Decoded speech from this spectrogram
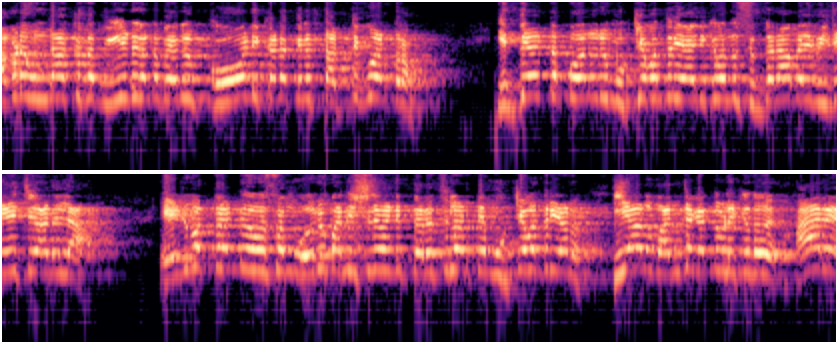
അവിടെ ഉണ്ടാക്കുന്ന വീടുകളുടെ പേരിൽ കോടിക്കണക്കിന് തട്ടിപ്പ് നടത്തണം. ഇദ്ദേഹത്തെ പോലെ ഒരു മുഖ്യമന്ത്രി ആയിരിക്കുമെന്ന് സിദ്ധരാമയ്യ വിജയിച്ചു കാണില്ല. എഴുപത്തിരണ്ട് ദിവസം ഒരു മനുഷ്യന് വേണ്ടി തെരച്ചിൽ നടത്തിയ മുഖ്യമന്ത്രിയാണ് ഇയാൾ വഞ്ചകൻ വിളിക്കുന്നത്. ആരെ?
